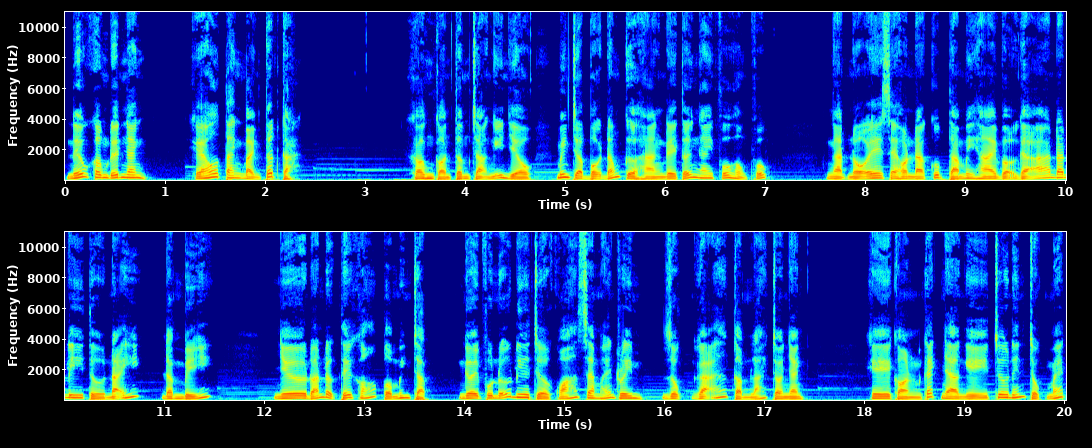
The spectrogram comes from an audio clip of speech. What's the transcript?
Nếu không đến nhanh, khéo tanh bành tất cả. Không còn tâm trạng nghĩ nhiều, Minh chập bội đóng cửa hàng để tới ngay phố Hồng Phúc. Ngạt nỗi xe Honda Cup 82 vợ gã đã đi từ nãy, đâm bí. Như đoán được thế khó của Minh Chập, người phụ nữ đưa chìa khóa xe máy Dream, dục gã cầm lái cho nhanh. Khi còn cách nhà nghỉ chưa đến chục mét,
